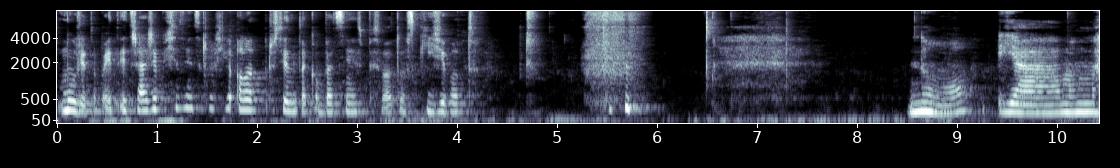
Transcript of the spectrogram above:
může to být i třeba, že píšete něco dalšího, ale prostě jen tak obecně spisovatelský život. No, já mám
